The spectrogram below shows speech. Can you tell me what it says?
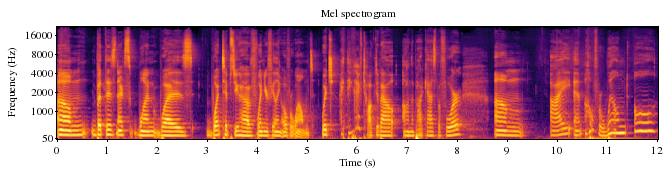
um, but this next one was what tips do you have when you're feeling overwhelmed? Which I think I've talked about on the podcast before. Um, I am overwhelmed all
